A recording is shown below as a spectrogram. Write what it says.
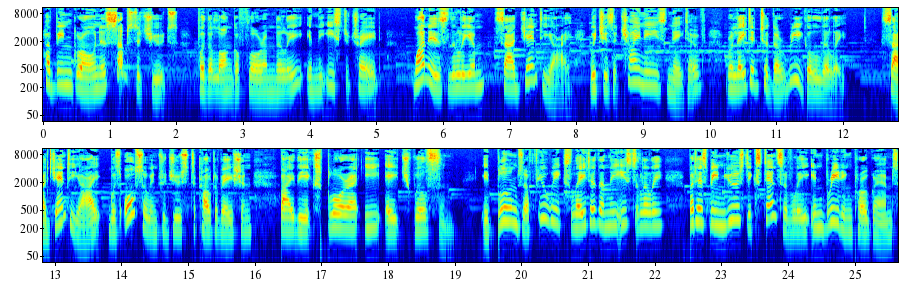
have been grown as substitutes for the longiflorum lily in the Easter trade. One is Lilium sargentii, which is a Chinese native related to the regal lily. Sargentii was also introduced to cultivation by the explorer E. H. Wilson. It blooms a few weeks later than the Easter lily but has been used extensively in breeding programs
